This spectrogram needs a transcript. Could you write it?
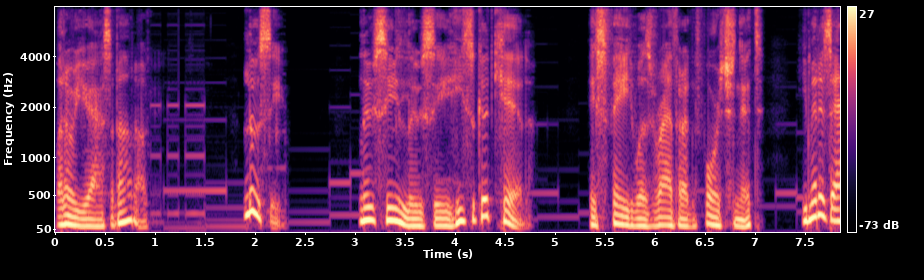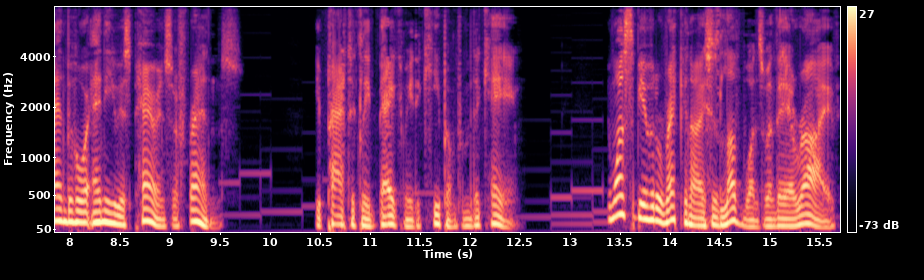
Whatever you ask about, okay. Lucy. Lucy, Lucy, he's a good kid. His fate was rather unfortunate. He met his end before any of his parents or friends. He practically begged me to keep him from decaying. He wants to be able to recognize his loved ones when they arrive.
